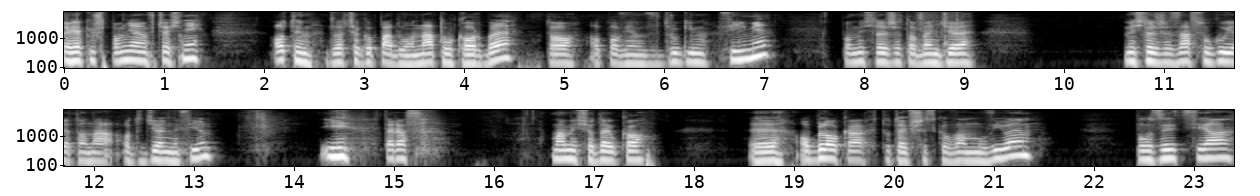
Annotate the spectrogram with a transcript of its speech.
tak jak już wspomniałem wcześniej, o tym, dlaczego padło na tą korbę, to opowiem w drugim filmie, bo myślę, że to będzie. Myślę, że zasługuje to na oddzielny film. I teraz mamy siodełko yy, o blokach. Tutaj wszystko Wam mówiłem. Pozycja,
